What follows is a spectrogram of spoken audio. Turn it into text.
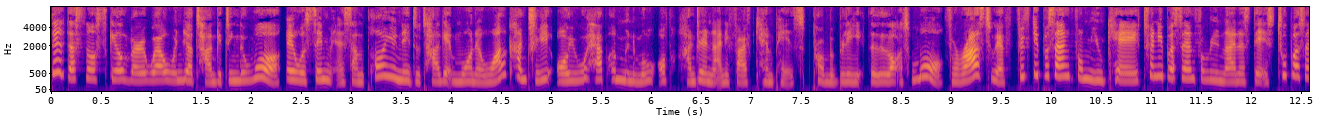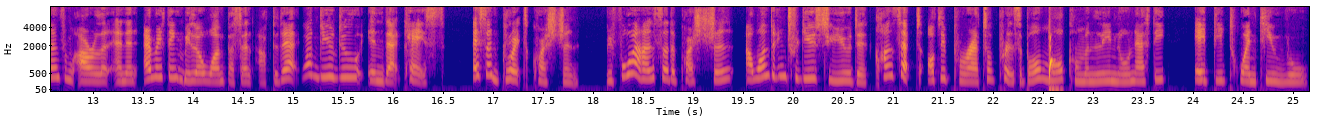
that does not scale very well when you're targeting the world. It will seem at some point you need to target more than one country or you will have a minimum of 195 campaigns, probably a lot more. For us, we have 50% from UK, 20% from United States, 2% from Ireland, and then everything below 1% after that. What do you do in that case? It's a great question. Before I answer the question, I want to introduce to you the concept of the Pareto principle, more commonly known as the 80-20 rule.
